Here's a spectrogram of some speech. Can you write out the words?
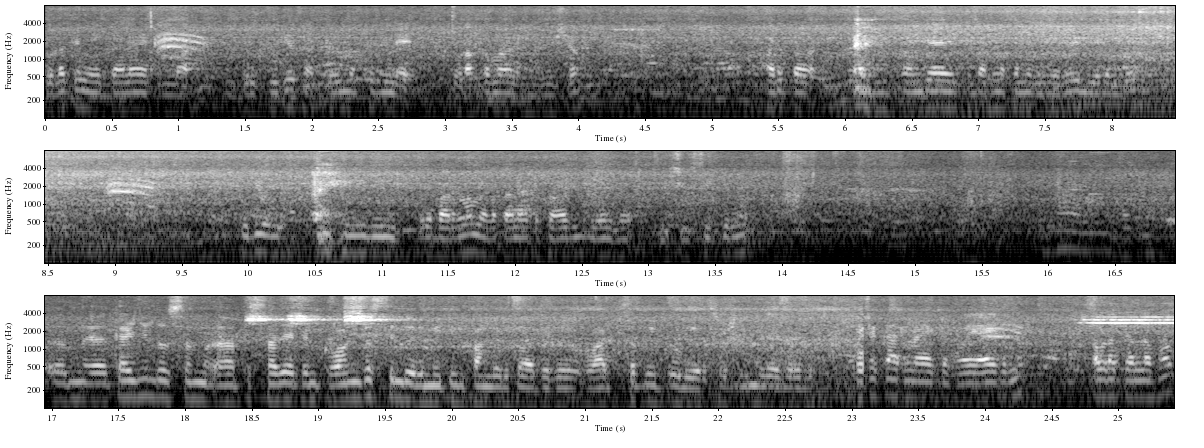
തുടക്കി നീക്കാനായിട്ടുള്ള ഒരു പുതിയ സത്യമത്തിന്റെ തുടക്കമാണ് ഈ നിമിഷം. അടുത്ത പഞ്ചായത്ത് ഭരണസമിതി നിലവിൽ വരുമ്പോൾ പുതിയ രീതിയിൽ ഒരു ഭരണം നടത്താനായിട്ട് സാധിക്കുമെന്ന് വിശ്വസിക്കുന്നു. കഴിഞ്ഞ ദിവസം പ്രസാദേട്ടൻ കോൺഗ്രസിന്റെ ഒരു മീറ്റിംഗ് പങ്കെടുത്തത് വാട്സപ്പിൽ കൂടി ഒരു സോഷ്യൽ മീഡിയ മോശക്കാരനായിട്ട് പോയായിരുന്നു. അവിടെ ചെന്നപ്പം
